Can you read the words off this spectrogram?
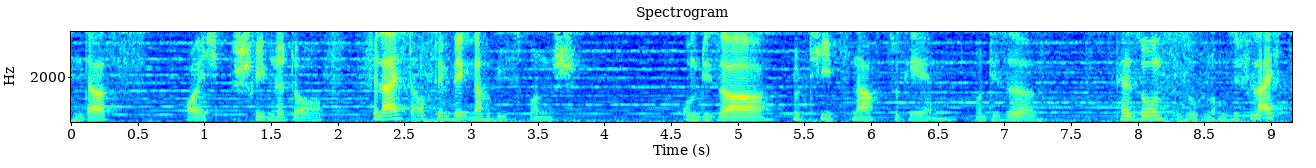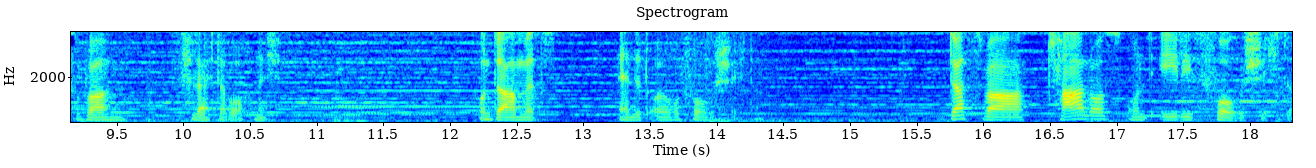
in das euch beschriebene Dorf. Vielleicht auf dem Weg nach Wieswunsch, um dieser Notiz nachzugehen und diese Person zu suchen, um sie vielleicht zu warnen, vielleicht aber auch nicht. Und damit endet eure Vorgeschichte. Das war Talos und Elis Vorgeschichte.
